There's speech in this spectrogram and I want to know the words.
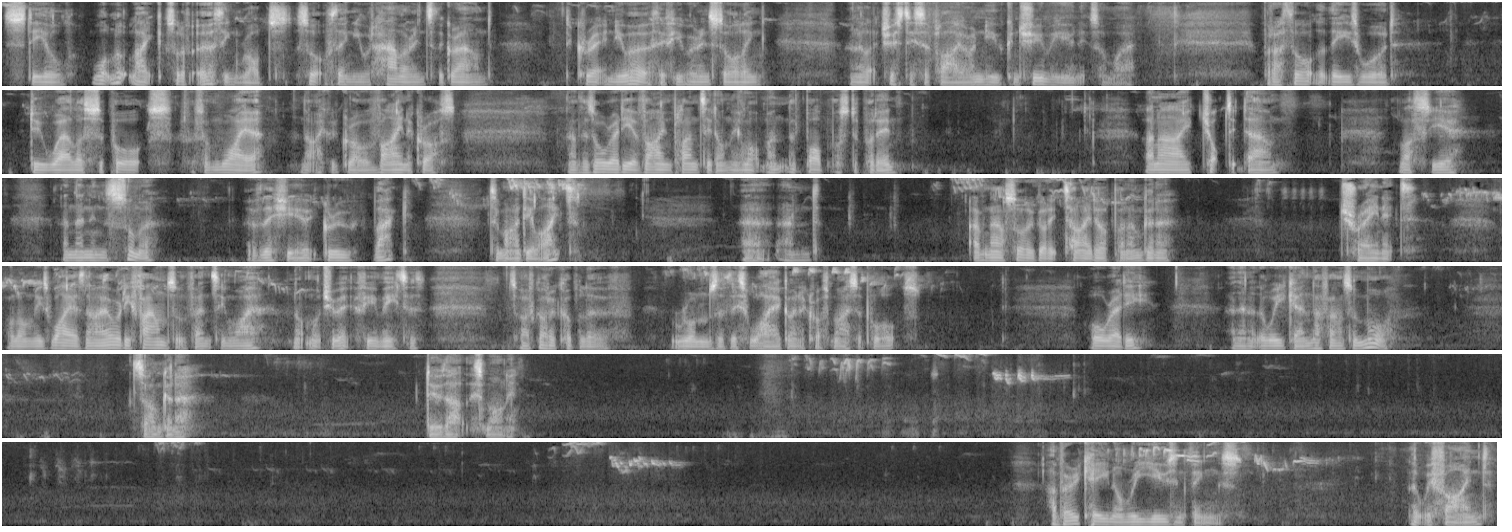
steel, what looked like sort of earthing rods, the sort of thing you would hammer into the ground to create a new earth if you were installing an electricity supply or a new consumer unit somewhere. But I thought that these would do well as supports for some wire that I could grow a vine across. Now, there's already a vine planted on the allotment that Bob must have put in, and I chopped it down last year. And then in the summer of this year, it grew back to my delight. Uh, and I've now sort of got it tied up, and I'm going to train it along these wires. Now, I already found some fencing wire, not much of it, a few metres. So I've got a couple of runs of this wire going across my supports already. And then at the weekend, I found some more. So I'm to do that this morning. I'm very keen on reusing things that we find.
